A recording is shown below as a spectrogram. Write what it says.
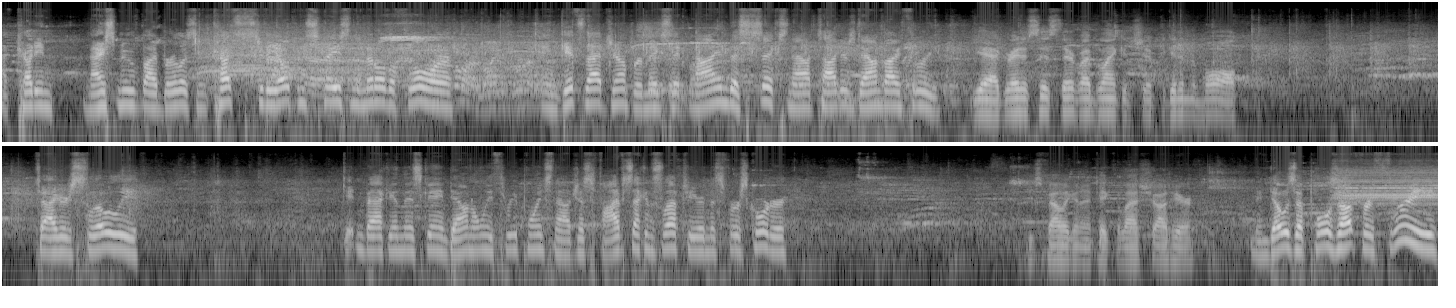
A cutting, nice move by Burleson. Cuts to the open space in the middle of the floor and gets that jumper. Makes it nine to six now. Tigers down by three. Yeah, great assist there by Blankenship to get him the ball. Tigers slowly getting back in this game. Down only three points now. Just five seconds left here in this first quarter. East Valley going to take the last shot here. Mendoza pulls up for three.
